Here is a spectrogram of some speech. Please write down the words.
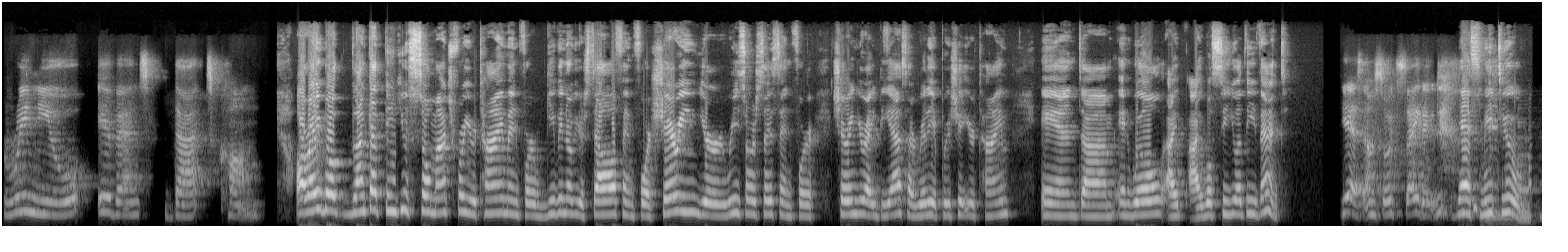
renewevents.com. All right. Well, Blanca, thank you so much for your time and for giving of yourself and for sharing your resources and for sharing your ideas. I really appreciate your time. And um, and will I, I will see you at the event. Yes, I'm so excited. yes, me too.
